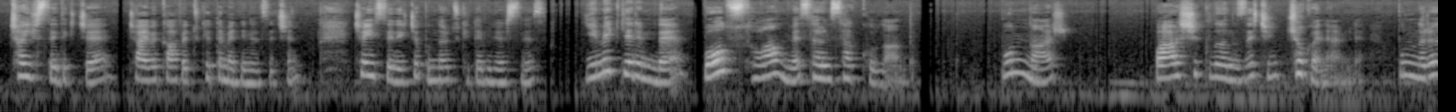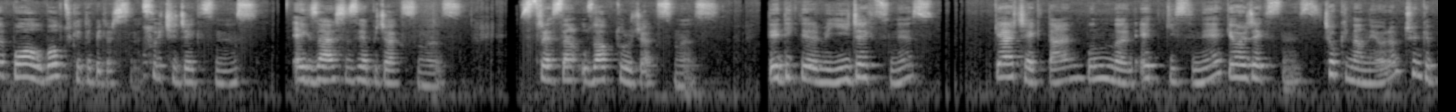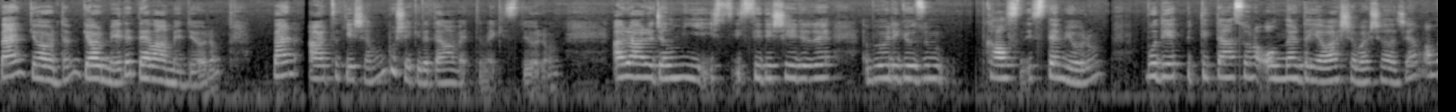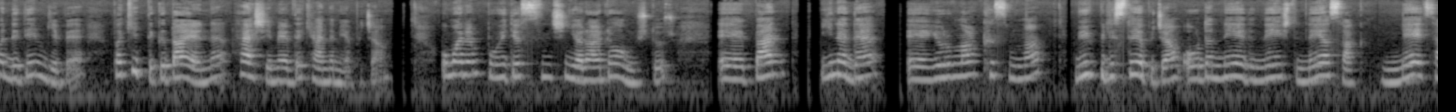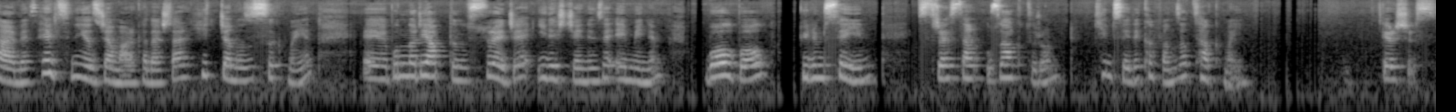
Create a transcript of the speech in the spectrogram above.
çay istedikçe, çay ve kahve tüketemediğiniz için çay istedikçe bunları tüketebilirsiniz. Yemeklerimde bol soğan ve sarımsak kullandım. Bunlar bağışıklığınız için çok önemli. Bunları bol bol tüketebilirsiniz. Su içeceksiniz, egzersiz yapacaksınız, stresten uzak duracaksınız. Dediklerimi yiyeceksiniz. Gerçekten bunların etkisini göreceksiniz. Çok inanıyorum. Çünkü ben gördüm, görmeye de devam ediyorum. Ben artık yaşamımı bu şekilde devam ettirmek istiyorum. Ara ara canımın istediği şeyleri böyle gözüm kalsın istemiyorum. Bu diyet bittikten sonra onları da yavaş yavaş alacağım. Ama dediğim gibi paketli gıda yerine her şeyimi evde kendim yapacağım. Umarım bu video sizin için yararlı olmuştur. Ee, ben yine de e, yorumlar kısmına büyük bir liste yapacağım. Orada ne yedim, ne içtim, ne yasak, ne serbest hepsini yazacağım arkadaşlar. Hiç canınızı sıkmayın. Ee, bunları yaptığınız sürece iyileşeceğinize eminim. Bol bol gülümseyin. Stresten uzak durun. Kimseyi de kafanıza takmayın. Görüşürüz.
